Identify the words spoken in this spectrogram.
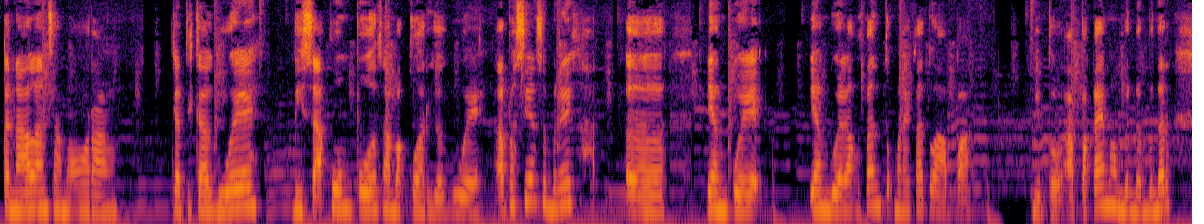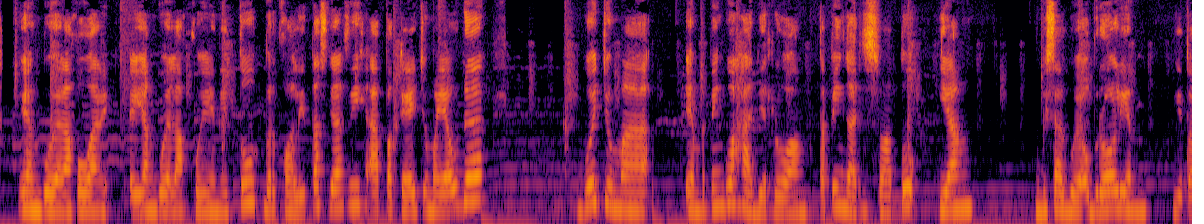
kenalan sama orang ketika gue bisa kumpul sama keluarga gue apa sih yang sebenarnya eh, yang gue yang gue lakukan untuk mereka tuh apa gitu. Apakah emang bener-bener yang gue lakukan eh, yang gue lakuin itu berkualitas gak sih? Apa kayak cuma ya udah gue cuma yang penting gue hadir doang tapi nggak ada sesuatu yang bisa gue obrolin gitu.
